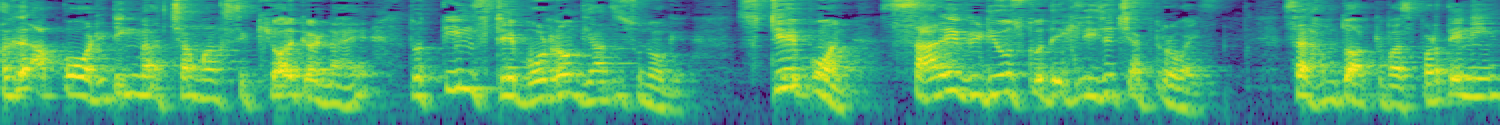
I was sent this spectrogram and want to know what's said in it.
अगर आपको ऑडिटिंग में अच्छा मार्क्स सिक्योर करना है तो तीन स्टेप बोल रहा हूँ, ध्यान से सुनोगे। स्टेप वन सारे वीडियोज़ को देख लीजिए चैप्टर वाइज सर, हम तो आपके पास पढ़ते नहीं है।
